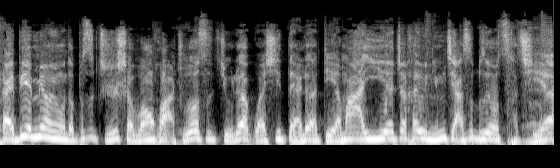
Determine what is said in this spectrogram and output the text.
改变命运的不是知识文化，主要是酒量、关系、胆量、爹妈爷。这还有你们家是不是要拆迁？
